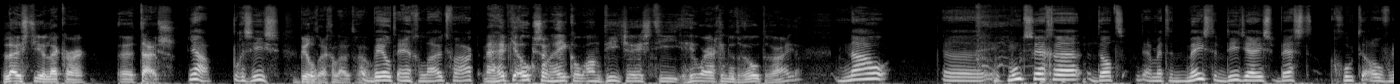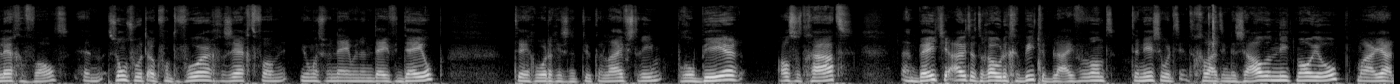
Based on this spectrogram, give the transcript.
luister je lekker eh, thuis. Ja, precies. Beeld en geluid trouwens. Beeld en geluid vaak. Nou, heb je ook zo'n hekel aan DJ's die heel erg in het rood draaien? Nou, Eh, ik moet zeggen dat er met de meeste DJ's best goed te overleggen valt. En soms wordt ook van tevoren gezegd van jongens, we nemen een DVD op. Tegenwoordig is het natuurlijk een livestream. Probeer als het gaat een beetje uit het rode gebied te blijven. Want ten eerste wordt het geluid in de zaal er niet mooier op. Maar ja,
